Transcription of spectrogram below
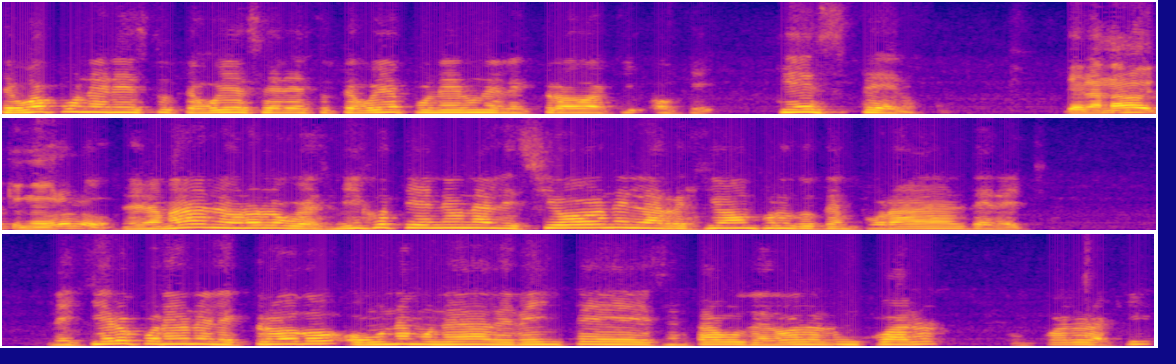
te voy a poner esto, te voy a hacer esto, te voy a poner un electrodo aquí, ok, ¿qué espero? De la mano de tu neurólogo. De la mano del neurólogo es, mi hijo tiene una lesión en la región frontotemporal derecha. Le quiero poner un electrodo o una moneda de 20 centavos de dólar, un quarter, un quarter aquí,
